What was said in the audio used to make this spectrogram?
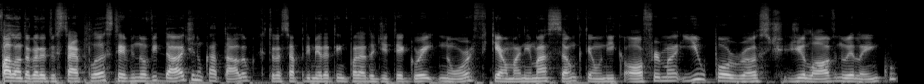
Falando agora do Star Plus, teve novidade no catálogo que trouxe a primeira temporada de The Great North, que é uma animação que tem o Nick Offerman e o Paul Rust de Love no elenco.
